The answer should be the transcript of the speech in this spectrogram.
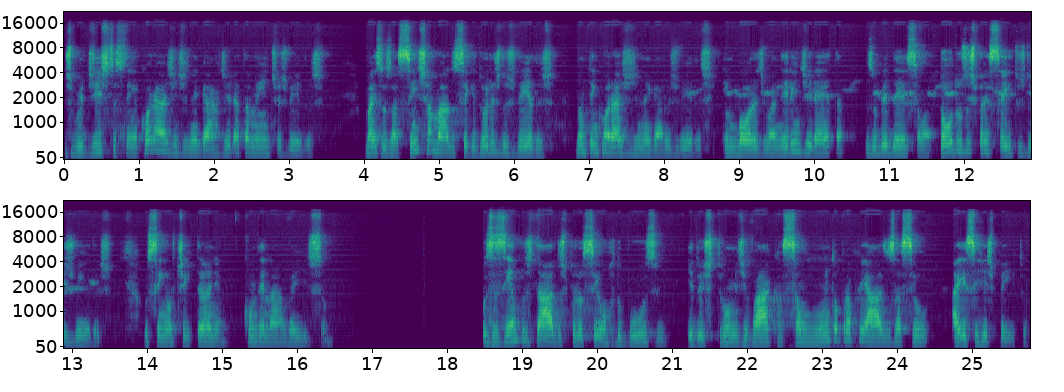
Os budistas têm a coragem de negar diretamente os Vedas, mas os assim chamados seguidores dos Vedas não têm coragem de negar os Vedas, embora de maneira indireta desobedeçam a todos os preceitos dos Vedas. O Senhor Chaitanya condenava isso. Os exemplos dados pelo Senhor do Búzio e do estrume de vaca são muito apropriados a, seu, a esse respeito.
